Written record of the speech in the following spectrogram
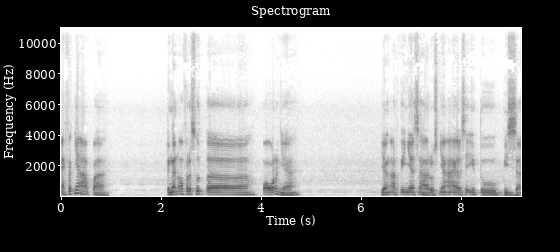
Efeknya apa? Dengan overshoot uh, powernya, yang artinya seharusnya ALC itu bisa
